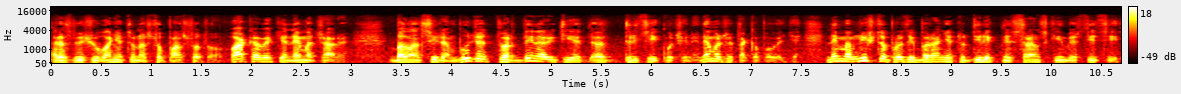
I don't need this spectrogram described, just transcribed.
раздвижувањето на стопанството. Вака веќе нема чаре. Балансиран буџет, тврдинари тие трици и кучени. Не може така повеќе. Немам ништо против барањето директни странски инвестиции.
